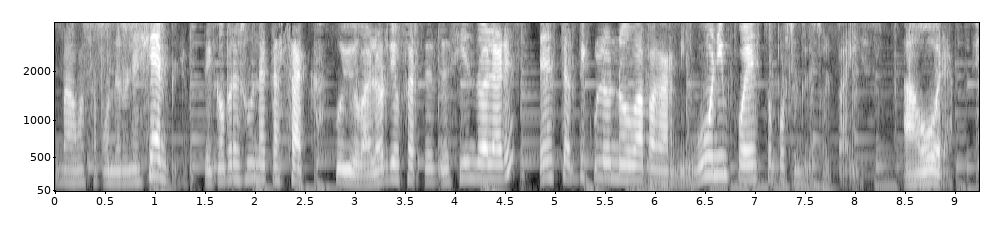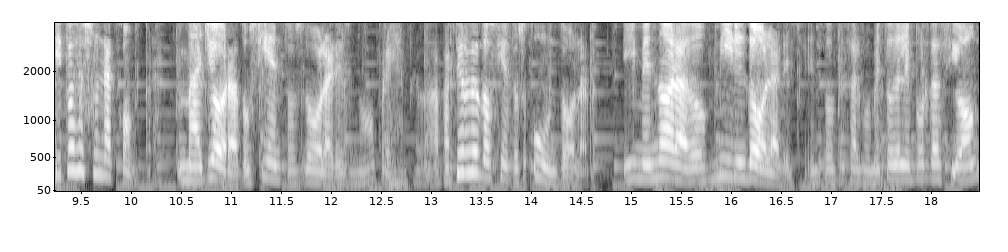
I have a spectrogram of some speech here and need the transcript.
Vamos a poner un ejemplo. Si compras una casaca cuyo valor de oferta es de 100 dólares, este artículo no va a pagar ningún impuesto por su ingreso al país. Ahora, si tú haces una compra mayor a 200 dólares, ¿no? Por ejemplo, a partir de 201 dólar y menor a 2000 dólares, entonces al momento de la importación,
